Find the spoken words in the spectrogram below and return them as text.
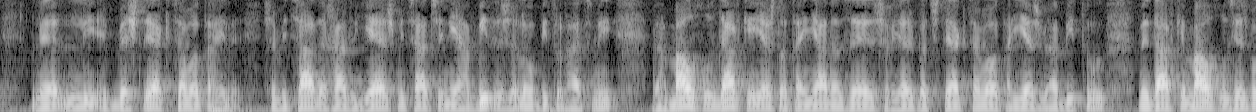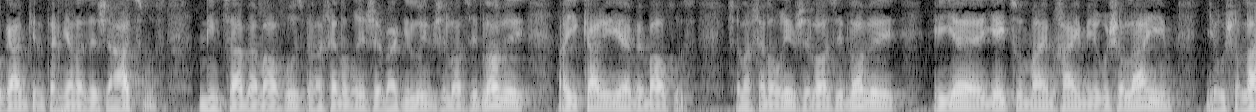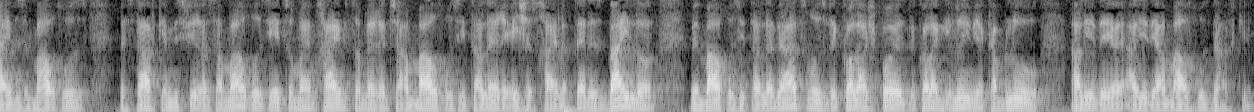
בשתי הקצוות האלה, שמצד אחד הוא יש, מצד שני הביטול שלו הוא ביטול עצמי, והמלכוס דווקא יש לו את העניין הזה, שיש בו את שתי הקצוות, היש והביטול, ודווקא מלכוס יש בו גם כן את העניין הזה שהעצמוס נמצא במלכוס, ולכן אומרים שבגילויים של לא עשית לובי, העיקר יהיה במלכוס. שלכן אומרים שלא עשית לובי, יהיה יצאו מים חיים מירושלים, ירושלים זה מלכוס, ודווקא מספירס המלכוס יצאו מים חיים, זאת אומרת שהמלכוס יתעלה ראשס חי לטלס ביילו, ומלכוס יתעלה בעצמוס, וכל ההשפועות וכל הגילויים יקבלו על ידי, על ידי המלכוס דווקא.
